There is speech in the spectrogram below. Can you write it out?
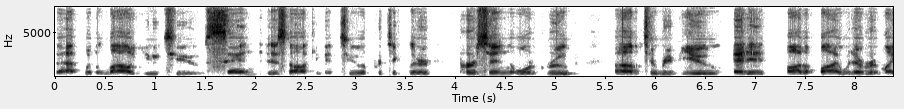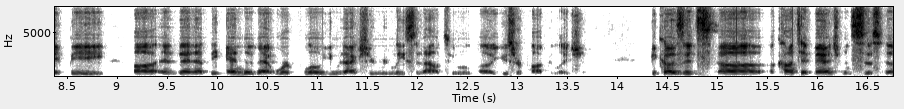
that would allow you to send this document to a particular person or group um, to review, edit, modify, whatever it might be. Uh, and then at the end of that workflow, you would actually release it out to a user population. because it's uh, a content management system,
